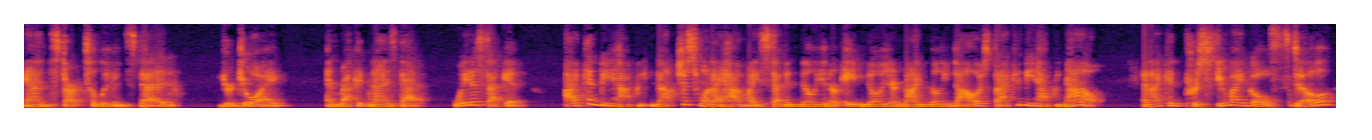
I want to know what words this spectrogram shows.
and start to live instead your joy and recognize that, wait a second, I can be happy not just when I have my 7 million or 8 million or 9 million dollars, but I can be happy now. And I can pursue my goals still,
